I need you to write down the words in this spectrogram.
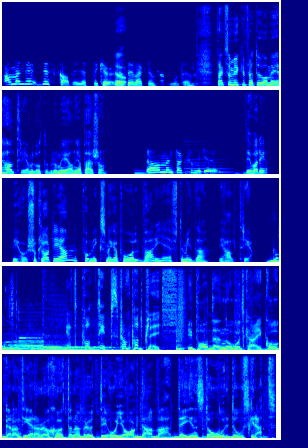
Ja, men det, det ska bli jättekul. Ja. Jag ser verkligen fram emot det. Tack så mycket för att du var med i Halv tre med Lotta Bromé och Anja Persson. Ja, men tack så mycket. Det var det. Vi hörs såklart igen på Mix Megapol varje eftermiddag vid halv tre. Ett poddtips från Podplay. I podden Något Kaiko garanterar östgötarna Brutti och jag, Davva, dig en stor dos skratt.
